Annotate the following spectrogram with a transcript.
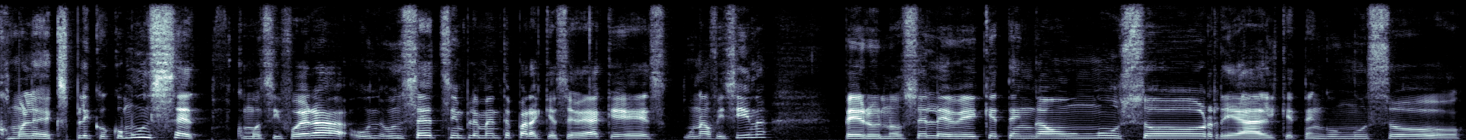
¿cómo les explico? Como un set, como si fuera un, set simplemente para que se vea que es una oficina, pero no se le ve que tenga un uso real, que tenga un uso...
